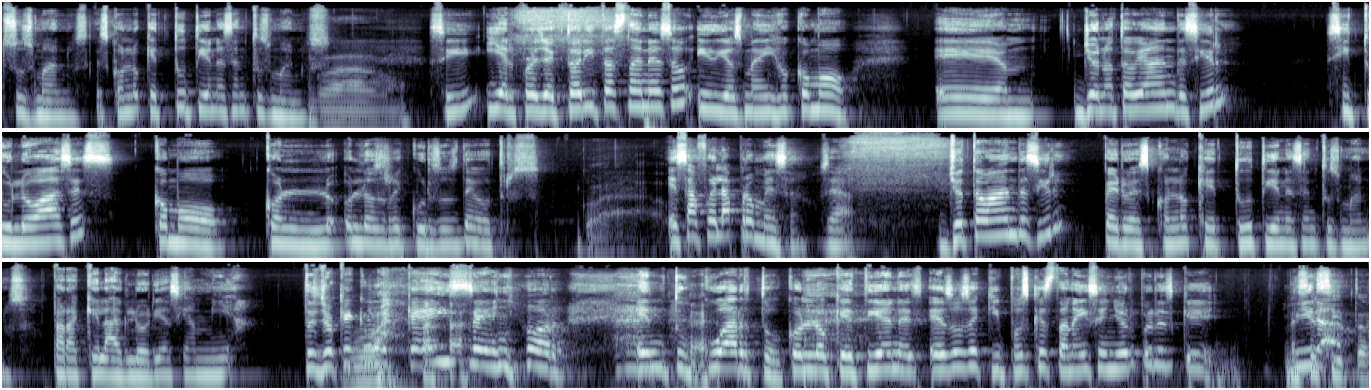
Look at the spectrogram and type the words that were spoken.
sus manos, es con lo que tú tienes en tus manos. ¿Sí? Y el proyecto ahorita está en eso y Dios me dijo como, em, yo no te voy a bendecir si tú lo haces como con los recursos de otros. Esa fue la promesa. O sea, yo te voy a bendecir, pero es con lo que tú tienes en tus manos, para que la gloria sea mía. Entonces yo que como, ok, Señor, en tu cuarto, con lo que tienes, esos equipos que están ahí, Señor, pero es que necesito.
